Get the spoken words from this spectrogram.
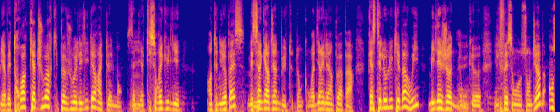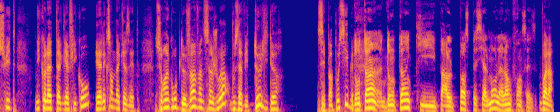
Il y avait trois, quatre joueurs qui peuvent jouer les leaders actuellement, c'est-à-dire qui sont réguliers. Anthony Lopez, mais c'est un gardien de but, donc on va dire il est un peu à part. Castello Luqueba, oui, mais il est jeune, donc euh, il fait son, son job. Ensuite, Nicolas Tagliafico et Alexandre Lacazette. Sur un groupe de 20-25 joueurs, vous avez deux leaders. C'est pas possible. dont un, dont un qui parle pas spécialement la langue française. Voilà.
